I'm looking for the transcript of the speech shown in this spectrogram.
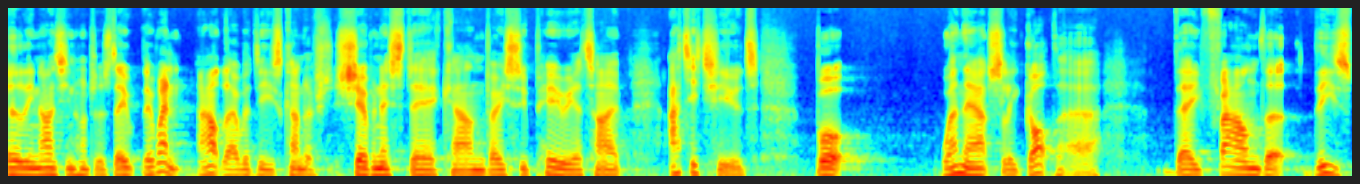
early 1900s, they, they went out there with these kind of chauvinistic and very superior type attitudes. But when they actually got there, they found that these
